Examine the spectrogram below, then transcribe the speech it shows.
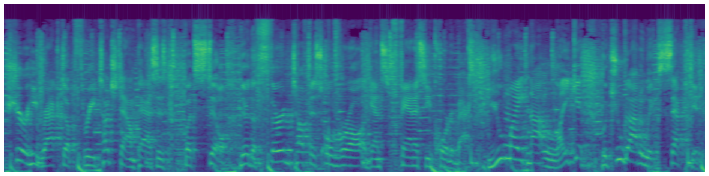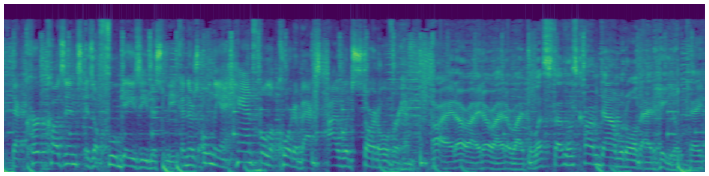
Sure, he racked up three touchdown passes, but still, they're the third toughest overall against fantasy quarterbacks. You might not like it, but you got to accept it that Kirk Cousins is a fugazi this week, and there's only a handful of quarterbacks I would start over him. All right, all right, all right, all right. But let's let's calm down with all that hate, okay?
